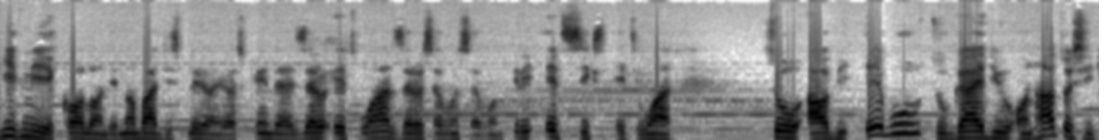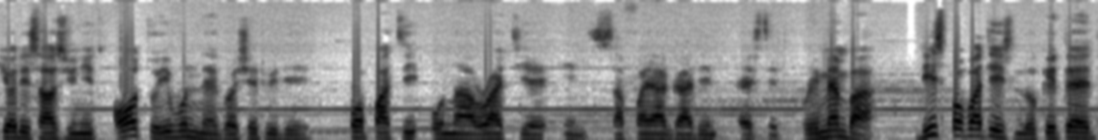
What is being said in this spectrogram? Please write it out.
Give me a call on the number displayed on your screen there 081 so i'll be able to guide you on how to secure this house unit or to even negotiate with the property owner right here in sapphire garden estate. Remember this property is located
